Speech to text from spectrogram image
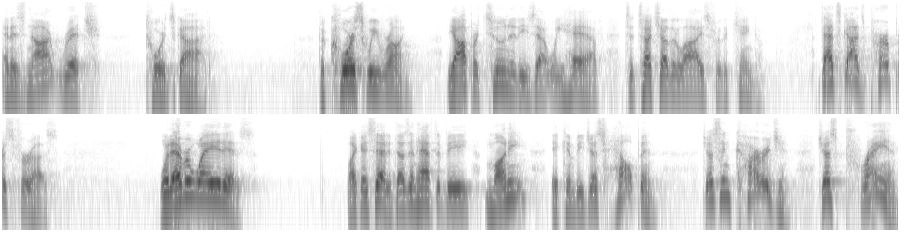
and is not rich towards God the course we run, the opportunities that we have to touch other lives for the kingdom. That's God's purpose for us. Whatever way it is. Like I said, it doesn't have to be money, it can be just helping, just encouraging, just praying.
